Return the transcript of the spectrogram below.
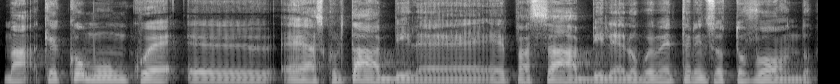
ma che comunque eh, è ascoltabile, è passabile, lo puoi mettere in sottofondo.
